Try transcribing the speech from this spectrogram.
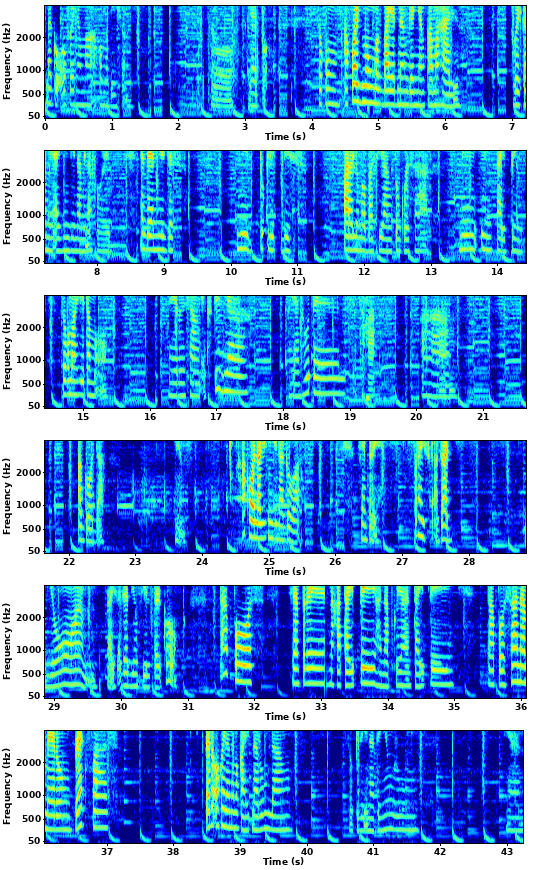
nag-o-offer ng mga accommodation. So, yan po. So, kung afford mong magbayad ng ganyang kamahal, where kami ay hindi namin afford, and then you just need to click this para lumabas yung tungkol sa main in Taipei. So, kung makikita mo, oh, mayroon siyang Expedia, ayan, hotels, at saka um, Agoda. Yan. Ako, lagi kong ginagawa. Siyempre, price agad. Yun. Price agad yung filter ko. Tapos, siyempre, naka-Taipei. Hanap ko yan, Taipei. Tapos, sana merong breakfast. Pero okay lang naman kahit na room lang. So, piliin natin yung room. Yan.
